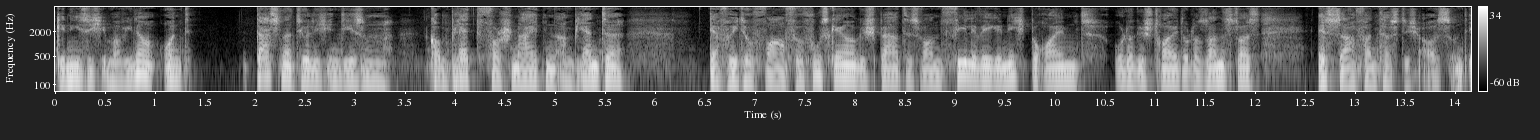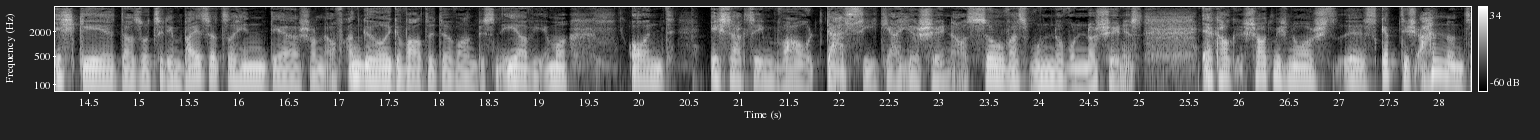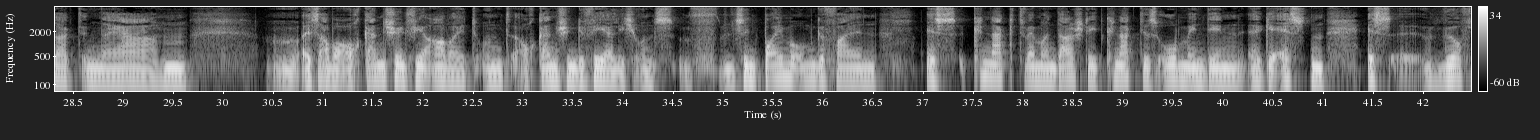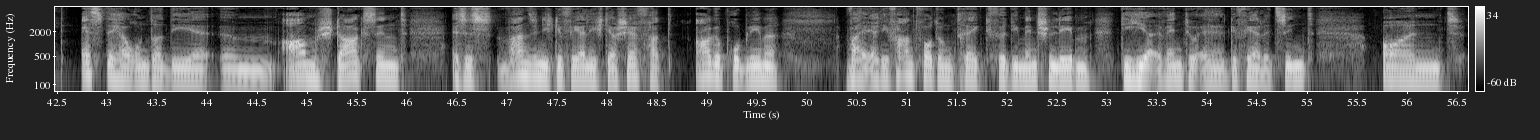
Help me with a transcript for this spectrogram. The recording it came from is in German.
genieße ich immer wieder. Und das natürlich in diesem komplett verschneiten Ambiente. Der Friedhof war für Fußgänger gesperrt, es waren viele Wege nicht beräumt oder gestreut oder sonst was. Es sah fantastisch aus. Und ich gehe da so zu dem Beisetzer hin, der schon auf Angehörige wartete, war ein bisschen eher wie immer. Und ich sag zu ihm, wow, das sieht ja hier schön aus. So was wunder, wunderschönes. Er schaut mich nur äh, skeptisch an und sagt, naja, hm, ist aber auch ganz schön viel Arbeit und auch ganz schön gefährlich. Uns sind Bäume umgefallen. Es knackt, wenn man da steht, knackt es oben in den äh, Geästen. Es äh, wirft Äste herunter, die ähm, arm stark sind. Es ist wahnsinnig gefährlich. Der Chef hat arge Probleme, weil er die Verantwortung trägt für die Menschenleben, die hier eventuell gefährdet sind. Und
